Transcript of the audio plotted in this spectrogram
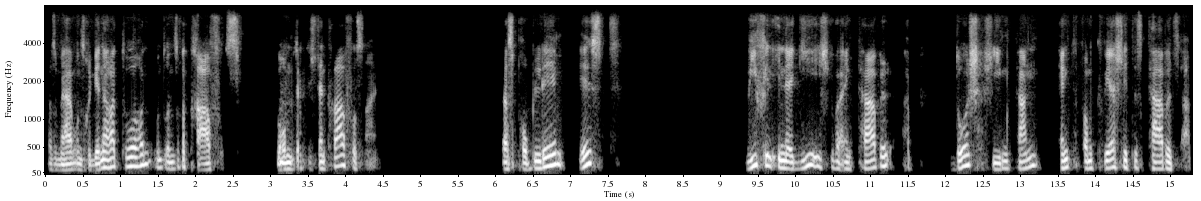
Also wir haben unsere Generatoren und unsere Trafos. Warum mhm. setze ich denn Trafos ein? Das Problem ist, wie viel Energie ich über ein Kabel ab durchschieben kann, hängt vom Querschnitt des Kabels ab.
